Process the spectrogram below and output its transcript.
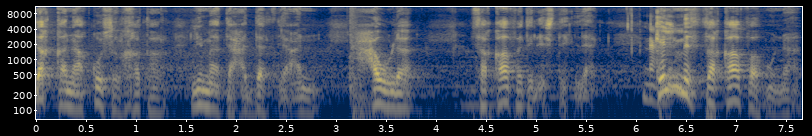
دق ناقوس الخطر لما تحدثت عنه حول ثقافة الاستهلاك. نعم. كلمة ثقافة هنا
